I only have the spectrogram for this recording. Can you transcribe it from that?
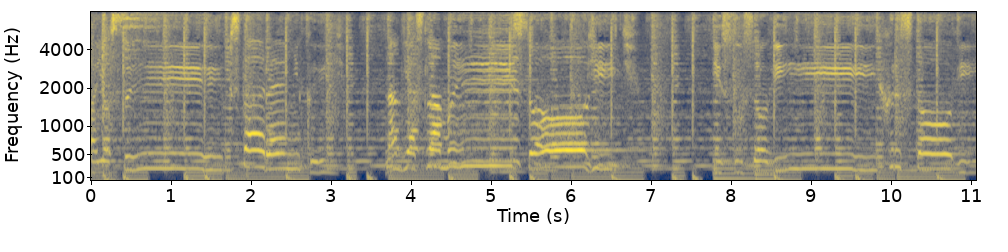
а Йосип старенький над яслами стоїть, Ісусові Христові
